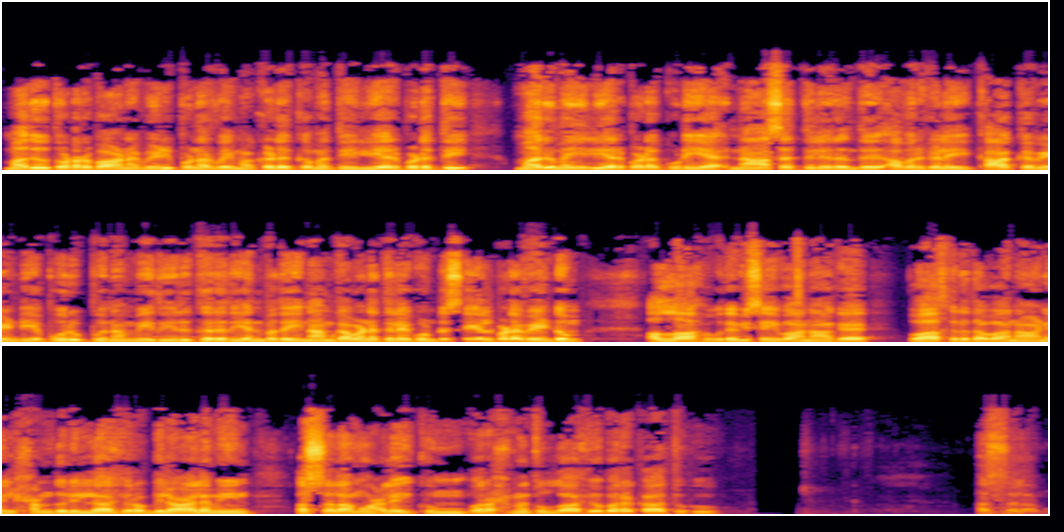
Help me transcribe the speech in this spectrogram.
மது தொடர்பான விழிப்புணர்வை மக்களுக்கு மத்தியில் ஏற்படுத்தி மறுமையில் ஏற்படக்கூடிய நாசத்திலிருந்து அவர்களை காக்க வேண்டிய பொறுப்பு நம் மீது இருக்கிறது என்பதை நாம் கவனத்திலே கொண்டு செயல்பட வேண்டும். அல்லாஹ் உதவி செய்வானாக. வாஹிருதவானான் அல்ஹம்துலில்லாஹி ரபில் ஆலமீன். அஸ்ஸலாமு அலைக்கும் வரஹ்மத்துல்லாஹி வபரகாத்துஹு. அஸ்ஸலாமு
